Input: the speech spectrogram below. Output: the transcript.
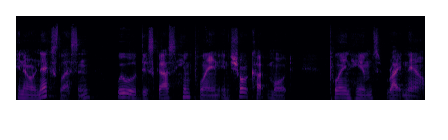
In our next lesson, we will discuss hymn playing in shortcut mode, playing hymns right now.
